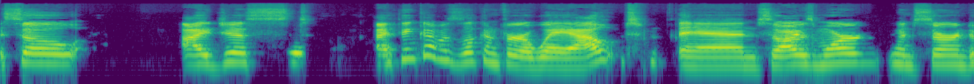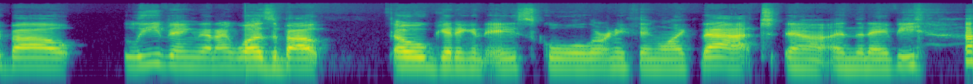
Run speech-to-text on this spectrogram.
so I just, I think I was looking for a way out. And so I was more concerned about leaving than I was about oh getting an a school or anything like that uh, in the navy.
